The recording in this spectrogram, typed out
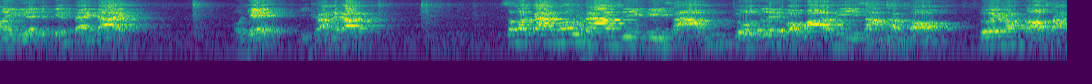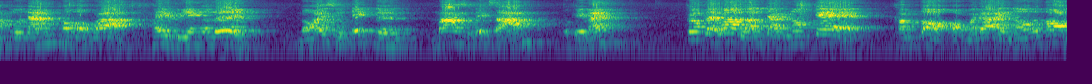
ไม่มีอะไรจะเปลี่ยนแปลงได้ โอเค อีกครั้งนะครับ สมการพหุนามดีกรี3โจทย์ก็เลยบอกว่ามี 3คำตอบ โดยคำตอบ 3 ตัวนั้นเขาบอกว่าให้เรียงกันเลย น้อยสุด x 1มากสุด x 3โอเคไหมก็แปลว่าหลังจากน้องแก้คำตอบออกมาได้ น้องก็ต้อง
